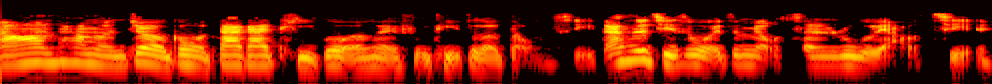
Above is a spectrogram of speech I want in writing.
然后他们就有跟我大概提过 NFT 这个东西，但是其实我一直没有深入了解。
